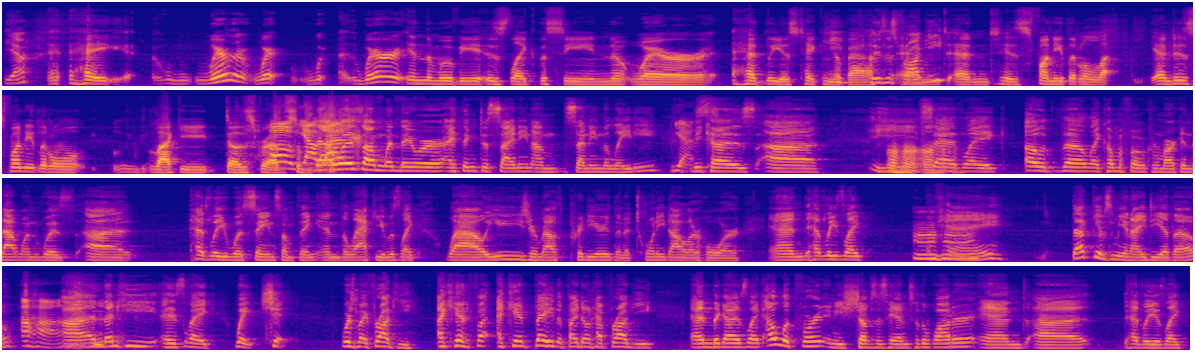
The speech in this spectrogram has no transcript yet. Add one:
yeah, Hey, where where where where in the movie is like the scene where Hedley is taking He a bath loses Froggy? and, and his funny little la- and his funny little lackey does grab Oh, some yeah, that that- was um when they were I think deciding on sending the lady. Yes. Because uh, he Uh-huh, uh-huh. said like, oh, the like homophobic remark in that one was uh, Hedley was saying something, and the lackey was like, "Wow, you use your mouth prettier than a twenty dollar whore," and Hedley's like, "Okay." That gives me an idea, though. Uh-huh. Uh, and then he is like, "Wait, shit, where's my froggy? I can't, fi- I can't bathe if I don't have froggy." And the guy's like, "I'll look for it," and he shoves his hand into the water, and uh, Hedley is like,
